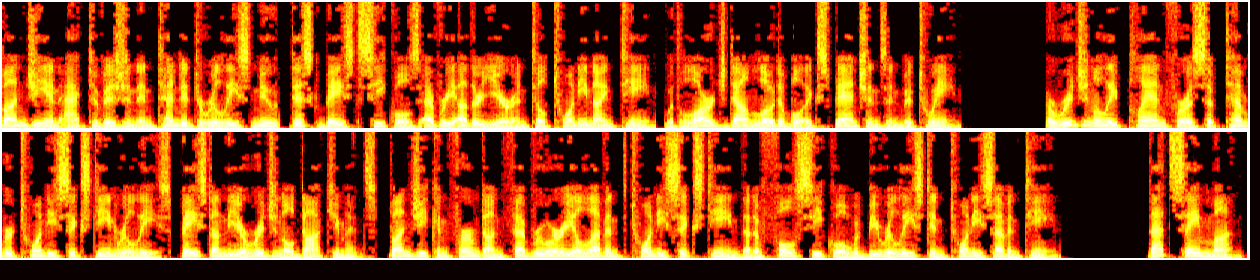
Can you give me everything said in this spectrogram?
Bungie and Activision intended to release new, disc-based sequels every other year until 2019, with large downloadable expansions in between. Originally planned for a September 2016 release based on the original documents, Bungie confirmed on February 11, 2016 that a full sequel would be released in 2017. That same month,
